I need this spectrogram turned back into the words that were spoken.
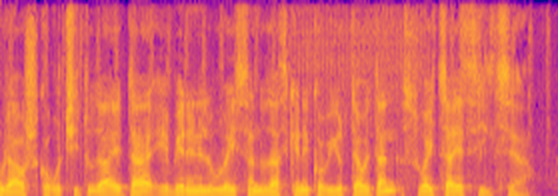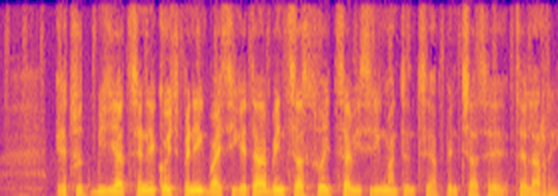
ura osko gutxitu da, eta e, beren helbura izan du da azkeneko bi urte hauetan zuaitza ez ziltzea ez zut bilatzen ekoizpenik, baizik eta bentsa zuaitza bizirik mantentzea, pentsa ze, zelarri.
